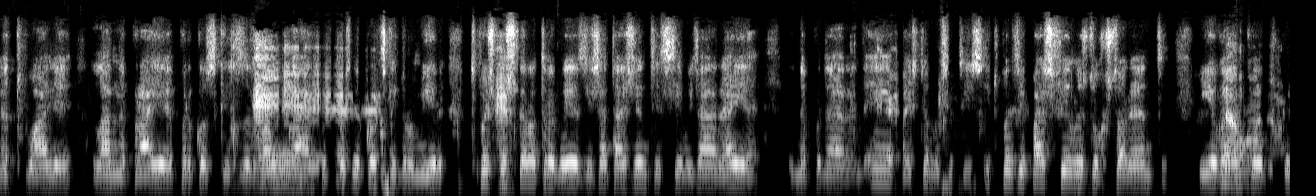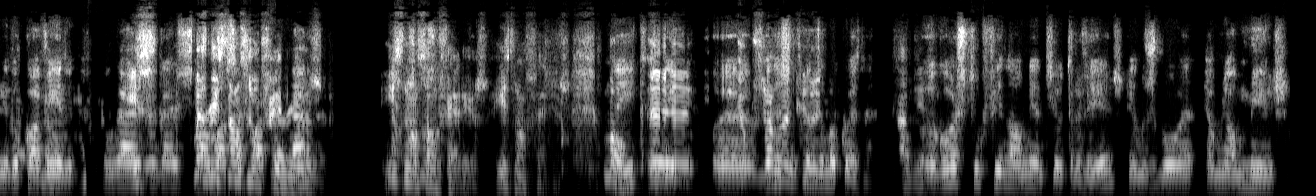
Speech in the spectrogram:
a toalha lá na praia para conseguir reservar um lugar, para depois conseguir dormir, depois para chegar outra vez e já está a gente em cima e já areia na, na é, pá, isto é uma chatice. E depois ir para as filas do restaurante e agora não, com o porcaria do Covid, um gajo, isso, um gajo mas isso não são férias. Isso não, não são férias. Isso não são férias. Bom, Aí que te digo, uh, eu deixa-me que... dizer uma coisa. Ah, Agosto, finalmente, outra vez, em Lisboa, é o melhor mês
